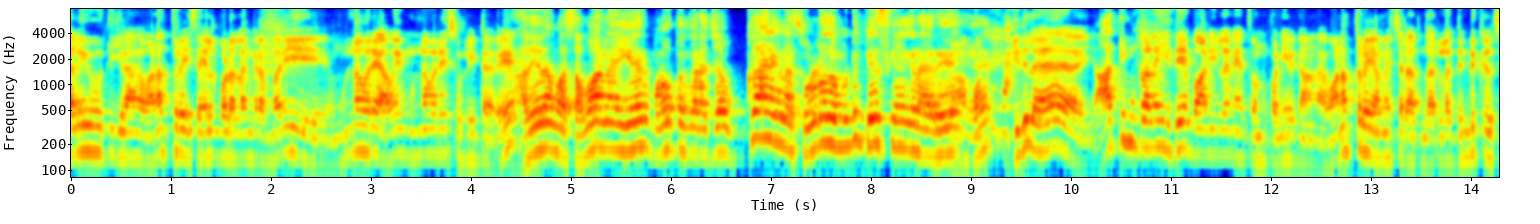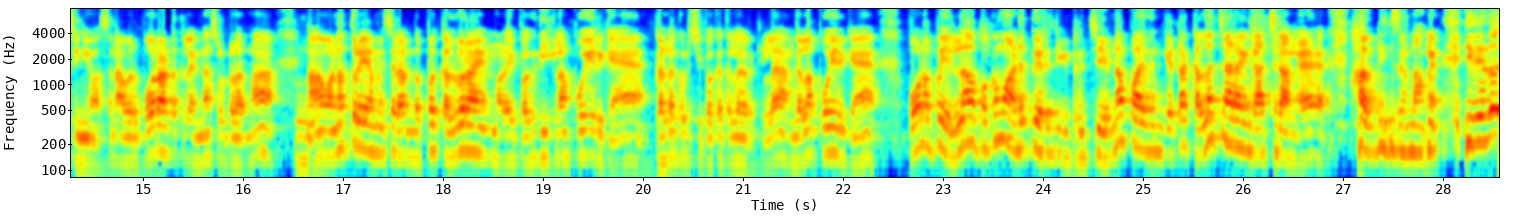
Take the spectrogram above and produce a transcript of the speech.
கழுவி ஊத்திக்கிறாங்க. வனத்துறை செயல்படலைங்கிற மாதிரி முன்னவரே அவை முன்னவரே சொல்லிட்டாரு. அதேதான் சபாநாயகர் மனோ தங்கராஜா உட்காருங்க நான் சொல்றதை மட்டும் பேசுங்கிறாரு. இதுல அதிமுகலையும் இதே பாணியில நேத்து ஒண்ணு பண்ணிருக்காங்க. வனத்துறை அமைச்சரா இருந்தாருல திண்டுக்கல் சீனிவாசன். அவர் போராட்டத்துல என்ன சொல்றாருன்னா. நான் வனத்துறை அமைச்சரா இருந்தப்ப கல்வராயன் மலை பகுதிக்கெல்லாம் போயிருக்கேன். கள்ளக்குறிச்சி பக்கத்துல இருக்குல்ல அங்கெல்லாம் போயிருக்கேன். போனப்ப எல்லா பக்கமும் அடுப்பு எரிஞ்சுக்கிட்டு இருந்துச்சு. என்னப்பா இதுன்னு கேட்டா கள்ளச்சாராயம் காய்ச்சுறாங்க அப்படின்னு சொன்னாங்க. இது ஏதோ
